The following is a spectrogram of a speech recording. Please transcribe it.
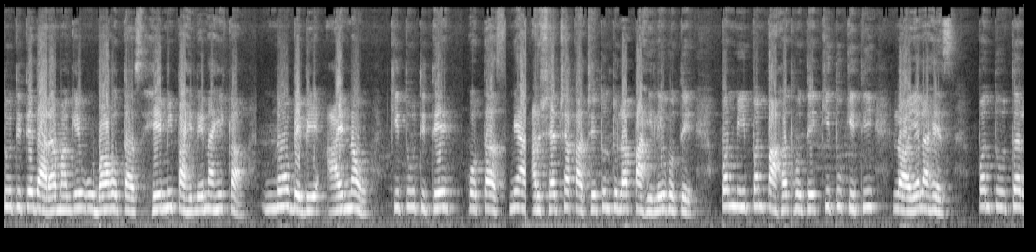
तू तिथे दारामागे उभा होतास हे मी पाहिले नाही का? नो बेबी आय नो की तू तिथे होतास. मी आरशाच्या काचेतून तुला पाहिले होते. पण मी पण पाहत होते की तू किती लॉयल आहेस. पण तू तर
